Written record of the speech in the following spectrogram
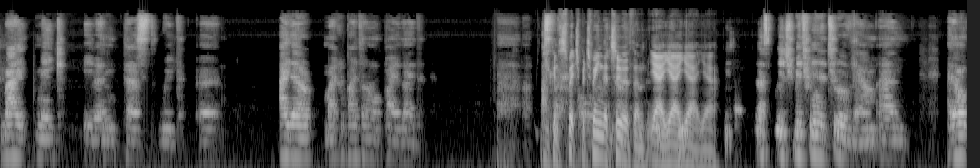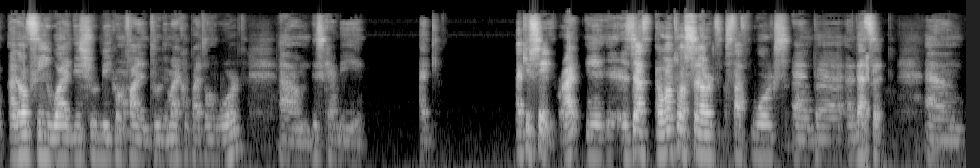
might make even test with uh, either MicroPython or Pyodide. Uh, You can switch between the two of them. Yeah, yeah, yeah, yeah. uh, switch between the two of them, and I don't I don't see why this should be confined to the MicroPython world. Um, this can be like like you say, right? It's just I want to assert stuff works, and uh, and that's it. Um,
